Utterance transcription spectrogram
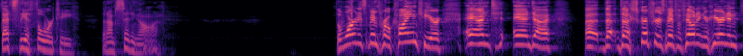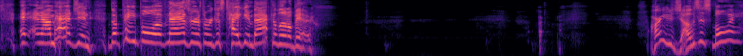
That's the authority that I'm sitting on. The word has been proclaimed here, and and uh, uh, the, the scripture has been fulfilled in your hearing. And, and, and I imagine the people of Nazareth were just taken back a little bit. Are you Joseph's boy?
